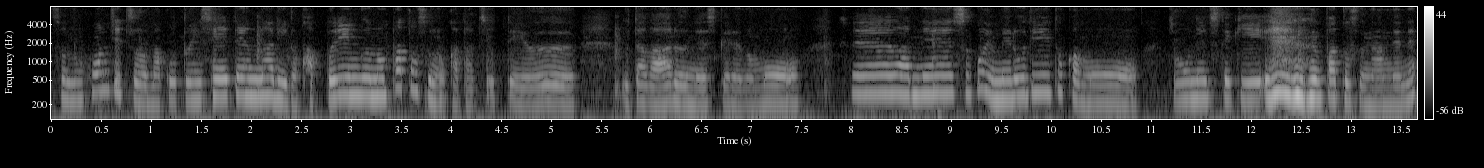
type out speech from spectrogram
その「本日は誠に晴天なり」のカップリングの「パトスの形」っていう歌があるんですけれどもそれはねすごいメロディーとかも情熱的 パトスなんでね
